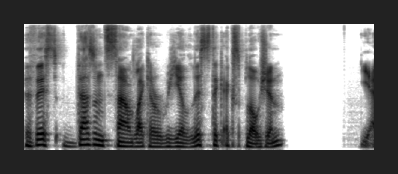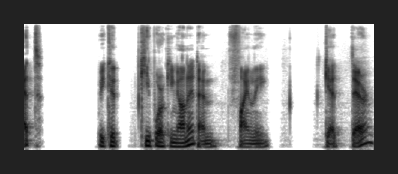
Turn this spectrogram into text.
this doesn't sound like a realistic explosion yet. We could keep working on it and finally get there.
